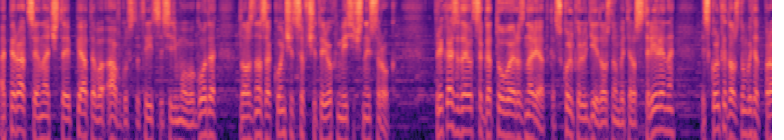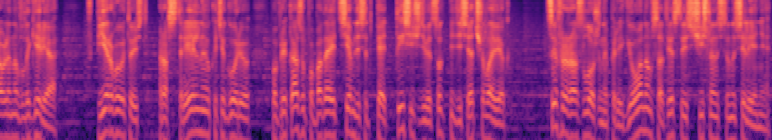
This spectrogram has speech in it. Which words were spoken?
операция, начатая 5 августа 1937 года, должна закончиться в четырехмесячный срок – приказе дается готовая разнарядка, сколько людей должно быть расстреляно и сколько должно быть отправлено в лагеря. В первую, то есть расстрельную категорию, по приказу попадает 75 950 человек. Цифры разложены по регионам в соответствии с численностью населения.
